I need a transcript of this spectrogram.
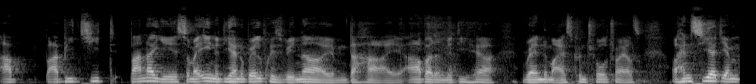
Ab- Babijit Banaye, som er en af de her Nobelprisvindere, øhm, der har øh, arbejdet med de her randomized control trials. Og han siger, at jamen,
